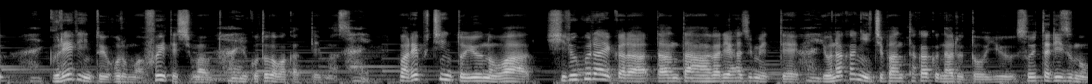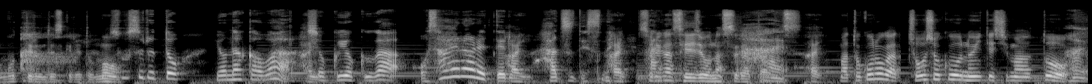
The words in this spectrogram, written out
はい。グレリンというホルモンは増えてしまうとはいいうことが分かっています。はい。まあ、レプチンというのは昼ぐらいからだんだん上がり始めて、はい夜中に一番高くなるというそういったリズムを持ってるんですけれども、そうすると、夜中ははい食欲が抑えられてはいるはずですね。はい。それが正常な姿です。はい。まあ、ところが朝食を抜いてしまうと、はい。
